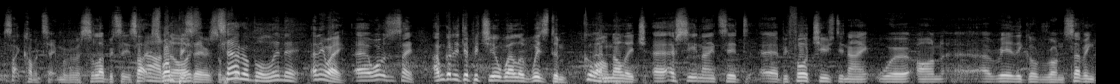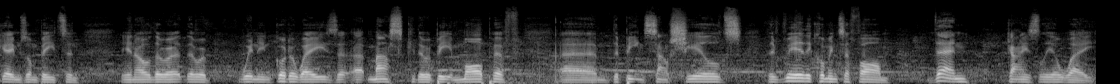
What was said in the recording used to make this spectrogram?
It's like commentating with a celebrity. It's like I Swampy's know, there or something. terrible, isn't it? Anyway, uh, what was I saying? I'm going to dip into your well of wisdom Go and on. knowledge. Uh, FC United, uh, before Tuesday night, were on a really good run. Seven games unbeaten. You know, they were they were winning good aways at, at Marske. They were beating Morpeth. Um, they're beating South Shields. They've really come into form. Then Guiseley away.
